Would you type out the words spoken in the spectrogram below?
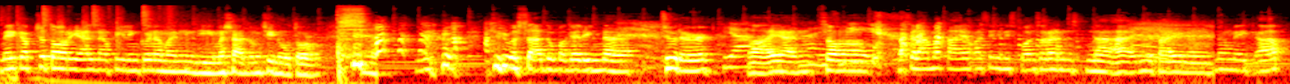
Makeup tutorial na feeling ko naman hindi masyadong chinutor. hindi masyadong magaling na tutor. Yeah. Ah, ayan. Hi, so, pasalamat tayo kasi in-sponsoran na uh, niyo tayo ng, ng makeup.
